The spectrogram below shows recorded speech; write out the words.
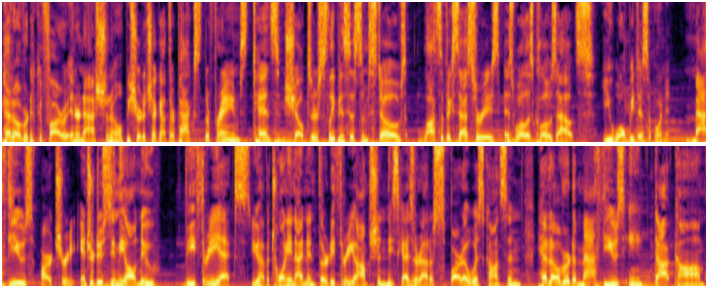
Head over to Kifaru International. Be sure to check out their packs, their frames, tents, shelters, sleeping systems, stoves, lots of accessories, as well as closeouts. You won't be disappointed. Mathews Archery, introducing the all new V3X. You have a 29 and 33 option. These guys are out of Sparta, Wisconsin. Head over to MathewsInc.com,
